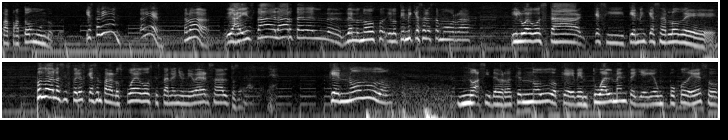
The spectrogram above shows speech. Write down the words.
para, todo el mundo, pues. Y está bien, está bien, Y ahí está el arte de los nuevos y lo tiene que hacer esta morra. Y luego está que si tienen que hacerlo de pues lo de las historias que hacen para los juegos, que están en Universal, entonces que no dudo no así de verdad que no dudo que eventualmente llegue un poco de eso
